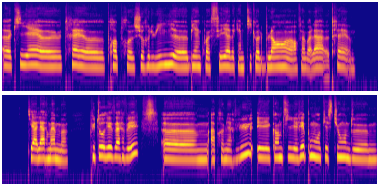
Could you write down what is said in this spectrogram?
euh, qui est très propre sur lui, bien coiffé, avec un petit col blanc, enfin voilà, très. Qui a l'air même plutôt réservé euh, à première vue. Et quand il répond aux questions de.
